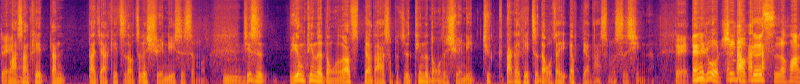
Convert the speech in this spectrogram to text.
对，马上可以让大家可以知道这个旋律是什么。嗯，其实不用听得懂我要表达什么，就是听得懂我的旋律，就大概可以知道我在要表达什么事情了。对。但是如果知道歌词的话，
